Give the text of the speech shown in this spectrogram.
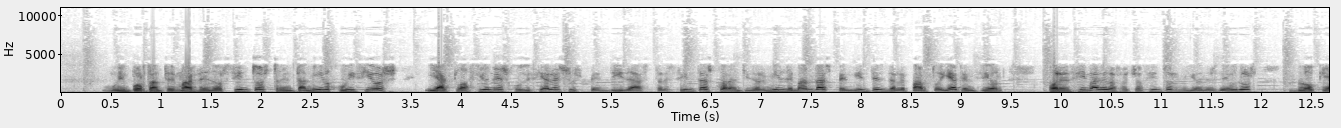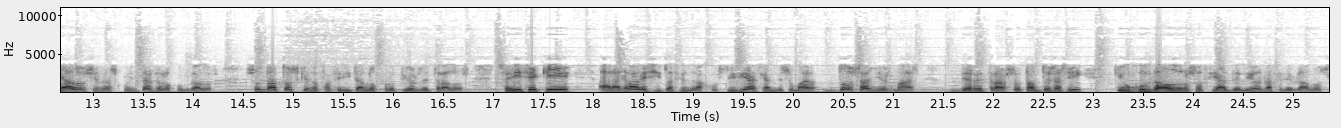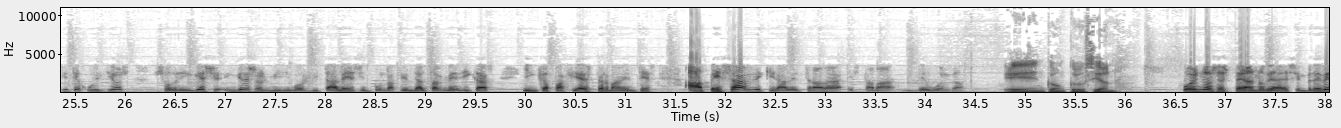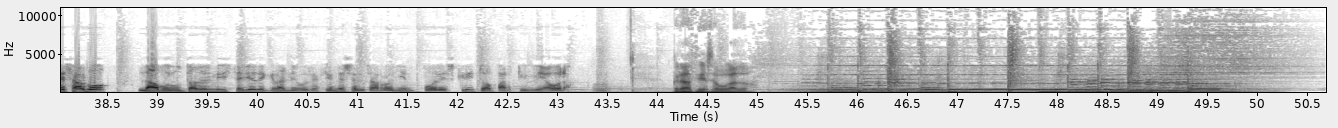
Muy importantes, más de 230.000 juicios y actuaciones judiciales suspendidas, 342.000 demandas pendientes de reparto y atención por encima de los 800 millones de euros bloqueados en las cuentas de los juzgados. Son datos que nos facilitan los propios letrados. Se dice que a la grave situación de la justicia se han de sumar dos años más de retraso. Tanto es así que un juzgado de lo social de León ha celebrado siete juicios sobre ingresos mínimos vitales, impugnación de altas médicas, incapacidades permanentes, a pesar de que la letrada estaba de huelga. En conclusión. Pues no se esperan novedades en breve, salvo la voluntad del Ministerio de que las negociaciones se desarrollen por escrito a partir de ahora. Gracias, abogado.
